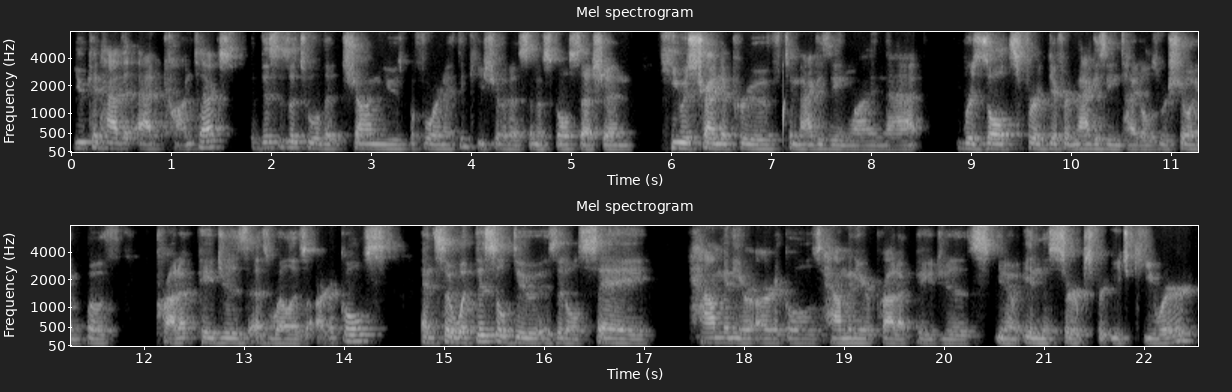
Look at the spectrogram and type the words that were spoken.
you can have it add context. This is a tool that Sean used before, and I think he showed us in a skull session. He was trying to prove to Magazine Line that results for different magazine titles were showing both product pages as well as articles and so what this will do is it'll say how many are articles, how many are product pages, you know, in the SERPs for each keyword.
